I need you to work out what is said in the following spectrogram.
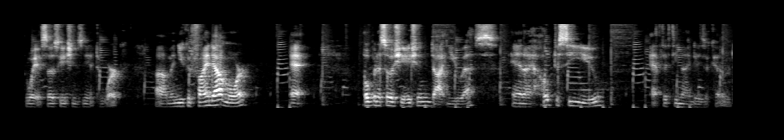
the way associations need it to work. Um, and you can find out more at openassociation.us and I hope to see you at 59 Days of Code.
